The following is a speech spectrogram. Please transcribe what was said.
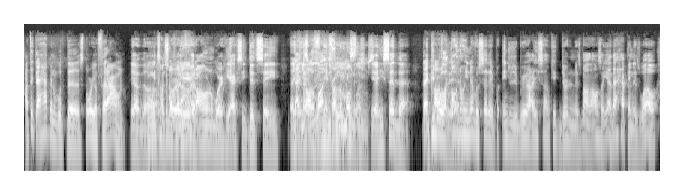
I think that happened with the story of Firaun. Yeah, the, When we the talked about story of Fir'aun. Fir'aun, where he actually did say That That he's, he's from the Muslims. Yeah, he said that. That and people were like, it, "Oh yeah. no, he never said it." Angel Jibril I saw him kick dirt in his mouth. I was like, "Yeah, that happened as well."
